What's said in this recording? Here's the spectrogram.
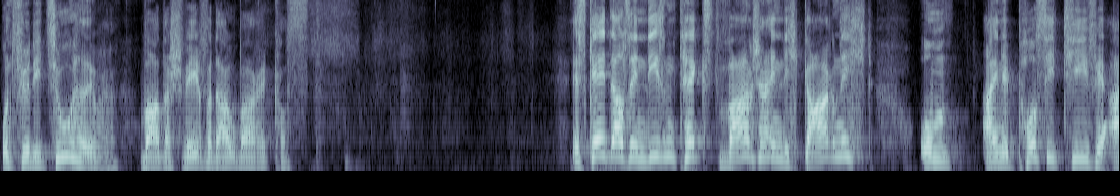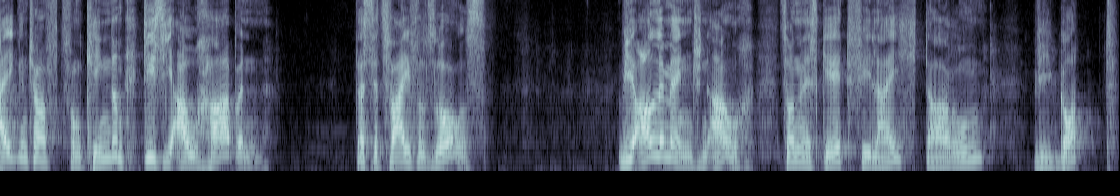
Und für die Zuhörer war das schwer verdaubare Kost. Es geht also in diesem Text wahrscheinlich gar nicht um eine positive Eigenschaft von Kindern, die sie auch haben. Das ist ja zweifelslos. Wie alle Menschen auch. Sondern es geht vielleicht darum, wie Gott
